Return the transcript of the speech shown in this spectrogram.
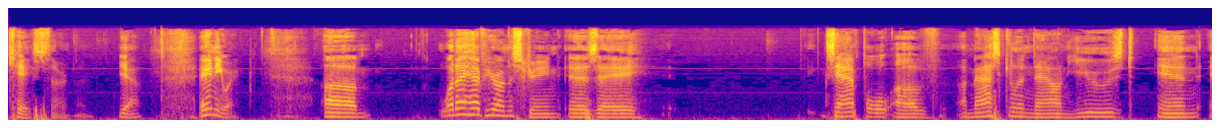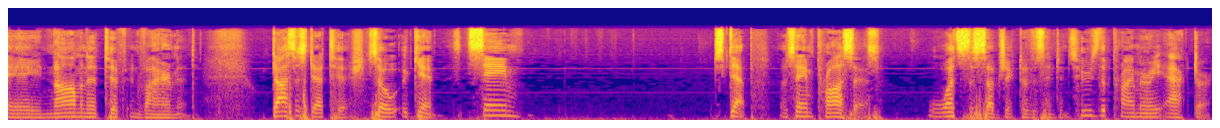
case. Or, yeah. Anyway, um, what I have here on the screen is a example of a masculine noun used in a nominative environment. Das ist der Tisch. So again, same step, the same process. What's the subject of the sentence? Who's the primary actor?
